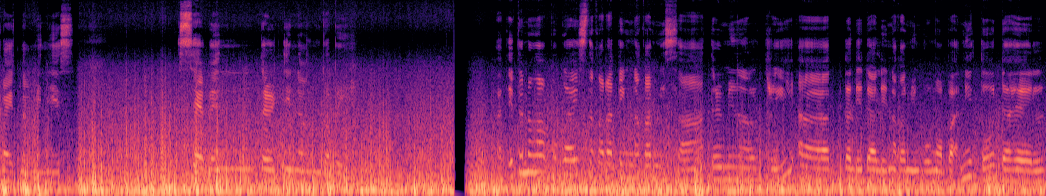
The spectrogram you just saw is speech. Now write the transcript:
flight namin is 7.30 ng gabi. At ito na nga po guys, nakarating na kami sa Terminal 3 at dali-dali na kami bumaba nito dahil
